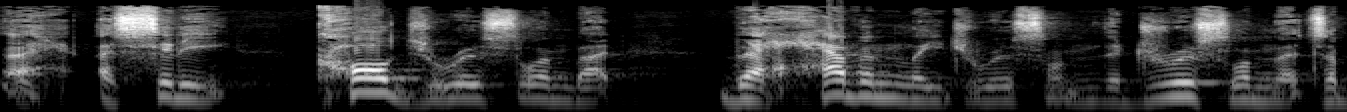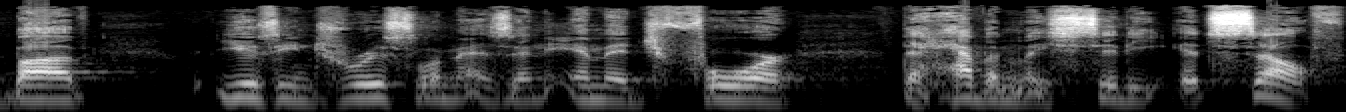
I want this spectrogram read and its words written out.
a, a city called Jerusalem, but the heavenly Jerusalem, the Jerusalem that's above, using Jerusalem as an image for the heavenly city itself.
